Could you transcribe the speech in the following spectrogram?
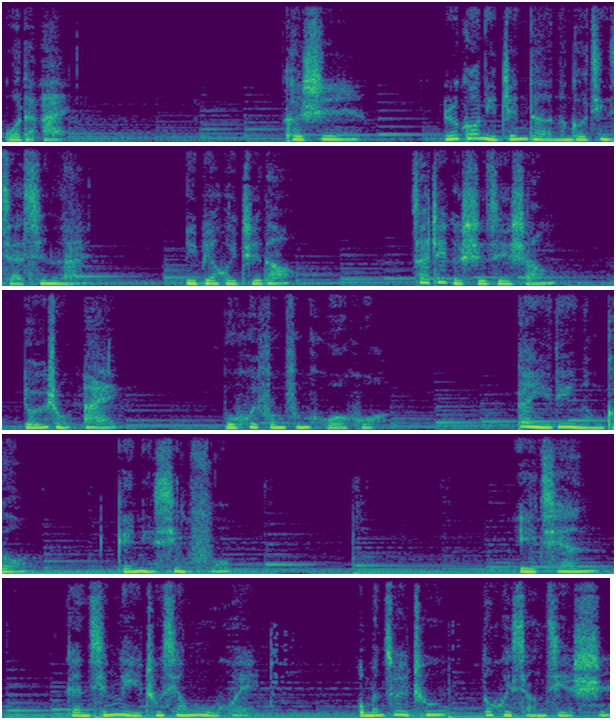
我的爱。可是，如果你真的能够静下心来，你便会知道，在这个世界上，有一种爱，不会风风火火，但一定能够给你幸福。以前，感情里出现误会，我们最初。都会想解释，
